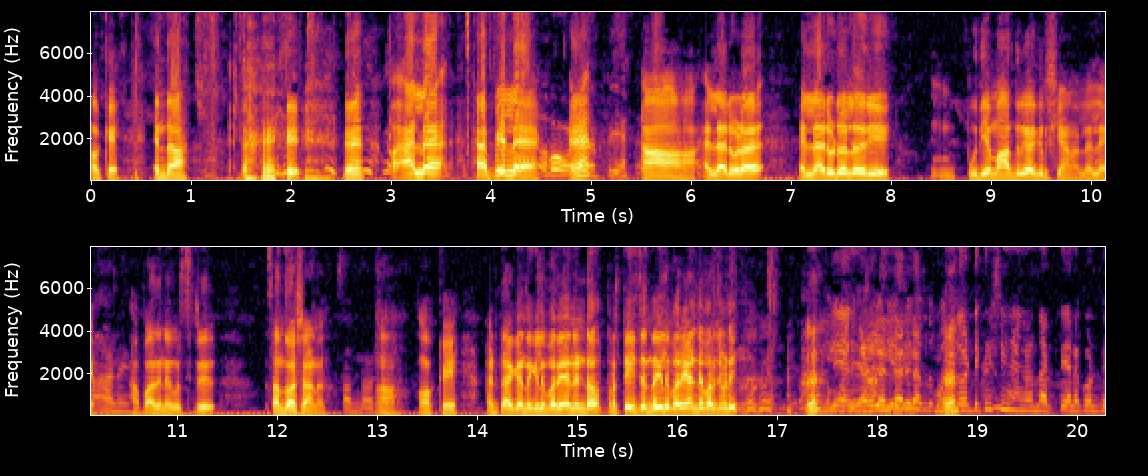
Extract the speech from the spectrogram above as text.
ഓക്കെ. എന്താ? അല്ല ഹാപ്പി അല്ലേ? ഏ? ആ എല്ലാവരും കൂടെ എല്ലാവരും കൂടെ ഉള്ള ഒരു പുതിയ മാതൃകാ കൃഷിയാണല്ലോ അല്ലേ? അപ്പൊ അതിനെ കുറിച്ചിട്ട് സന്തോഷാണ്. ആ ഓക്കെ. അടുത്താൾക്ക് എന്തെങ്കിലും പറയാനുണ്ടോ? പ്രത്യേകിച്ച് എന്തെങ്കിലും പറയാണ്ട് പറഞ്ഞോളി. കൃഷി ഞങ്ങൾ നടത്തിയതിനെ കൊണ്ട്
